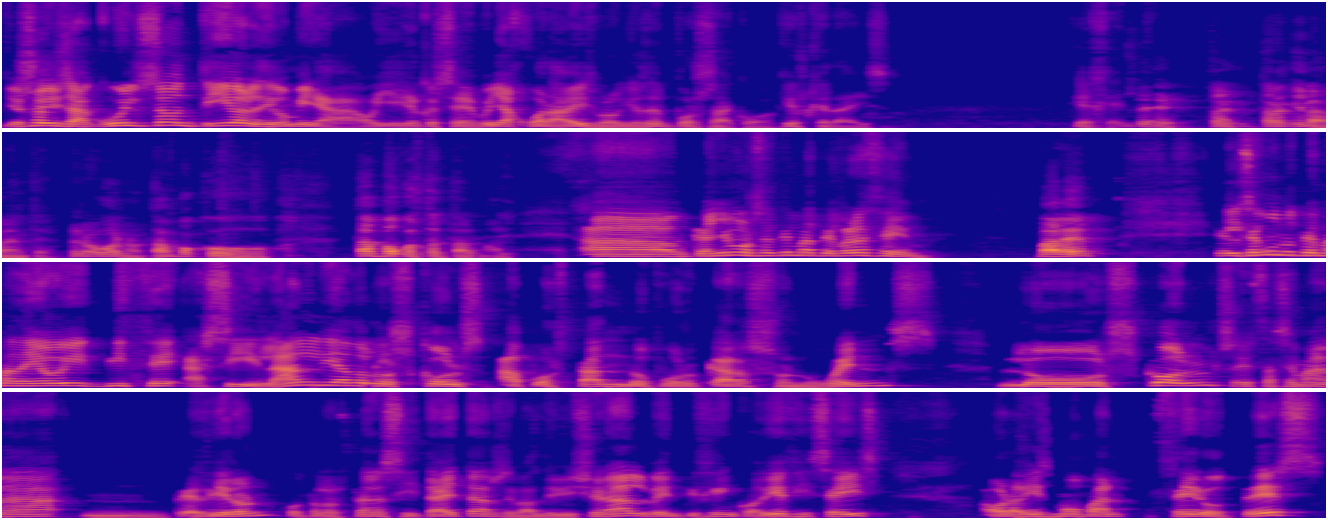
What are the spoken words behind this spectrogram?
Yo soy Zach Wilson, tío. Le digo, mira, oye, yo qué sé, voy a jugar a béisbol, que es por saco. Aquí os quedáis. Qué gente. Sí, tranquilamente. Pero bueno, tampoco, tampoco está tan mal. Uh, cambiamos de tema, ¿te parece? Vale. El segundo tema de hoy dice así: la han liado los Colts apostando por Carson Wentz. Los Colts esta semana mmm, perdieron contra los Tennessee Titans, rival divisional, 25 a 16. Ahora mismo van 0-3,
